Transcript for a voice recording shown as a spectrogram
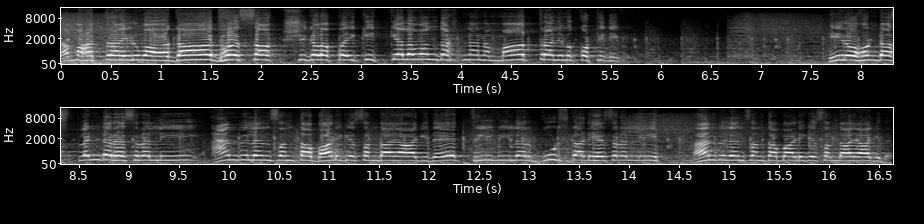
ನಮ್ಮ ಹತ್ರ ಇರುವ ಅಗಾಧ ಸಾಕ್ಷಿಗಳ ಪೈಕಿ ಕೆಲವೊಂದಷ್ಟನ್ನ ಮಾತ್ರ ನಿಮಗೆ ಕೊಟ್ಟಿದ್ದೀವಿ. ಹೀರೋ ಹೊಂಡಾ ಸ್ಪ್ಲೆಂಡರ್ ಹೆಸರಲ್ಲಿ ಆಂಬ್ಯುಲೆನ್ಸ್ ಅಂತ ಬಾಡಿಗೆ ಸಂದಾಯ ಆಗಿದೆ. ತ್ರೀ ವೀಲರ್ ಗೂಡ್ಸ್ ಗಾಡಿ ಹೆಸರಲ್ಲಿ ಆಂಬ್ಯುಲೆನ್ಸ್ ಅಂತ ಬಾಡಿಗೆ ಸಂದಾಯ ಆಗಿದೆ.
